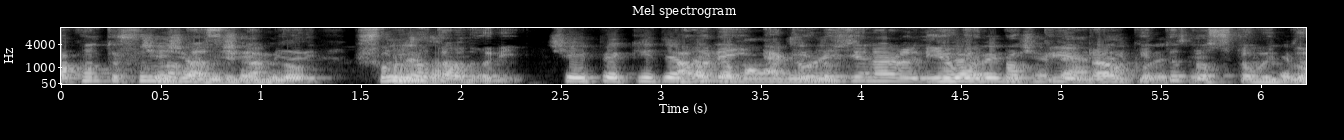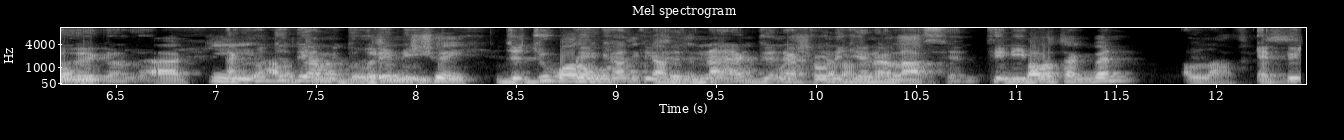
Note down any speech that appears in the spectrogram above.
তখন তো শূন্যতা ছিল আমি যদি শূন্যতাও ধরি। সেই প্রেক্ষিতে তাহলে অ্যাটর্নি জেনারেল নিয়োগের প্রক্রিয়াটাও কিন্তু প্রশ্নবিদ্ধ হয়ে গেল। এখন যদি আমি ধরে নিই যে যুক্তি পরবর্তী না একজন অ্যাটর্নি জেনারেল আছেন তিনি ভালো থাকবেন আল্লাহ হাফেজ অ্যাপিল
